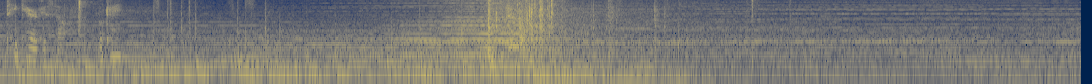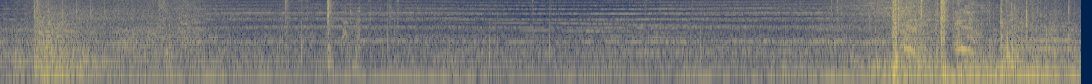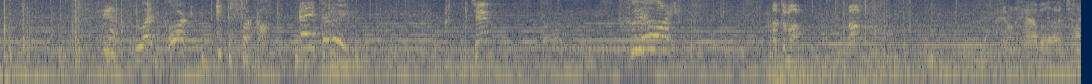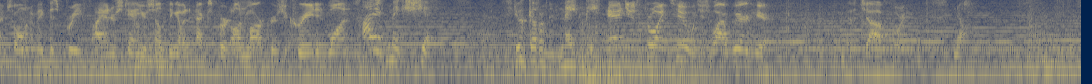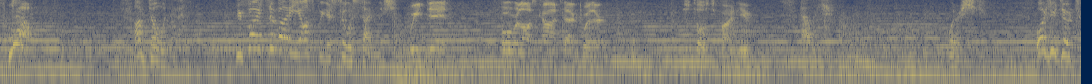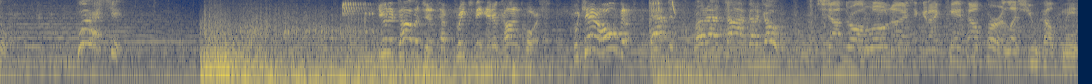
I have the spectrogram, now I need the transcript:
take care of yourself, okay? I understand you're something of an expert on markers. You created one, I didn't make shit. Your government made me. and you destroyed two, which is why we're here. We got a job for you. No. No! I'm done with that. You find somebody else for your suicide mission. We did, before we lost contact with her. She told us to find you. Ellie. Where is she? What'd you do to her? Where is she? Unitologists have breached the inner concourse. We can't hold them. Captain, run out of time. Gotta go. She's out there all alone, Isaac, and I can't help her unless you help me.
